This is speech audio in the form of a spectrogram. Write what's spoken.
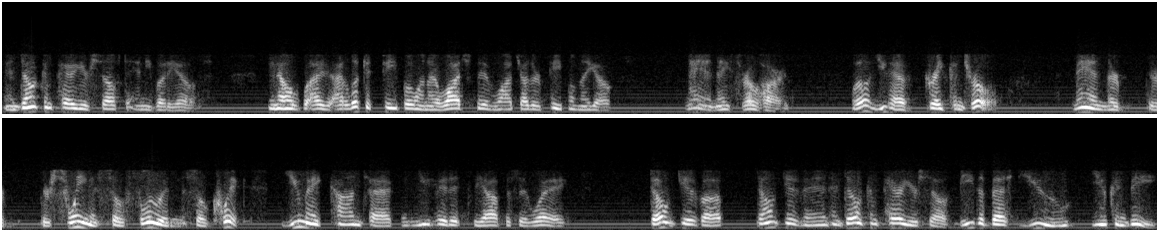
and don't compare yourself to anybody else. You know, I, I look at people and I watch them watch other people, and they go, "Man, they throw hard." Well, you have great control. Man, their their their swing is so fluid and so quick you make contact and you hit it the opposite way, don't give up, don't give in, and don't compare yourself. Be the best you you can be.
